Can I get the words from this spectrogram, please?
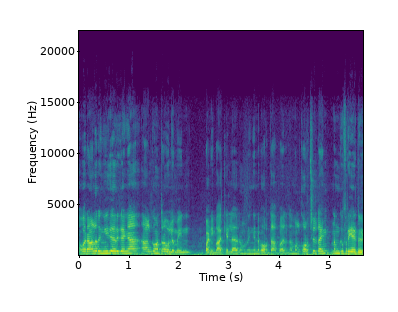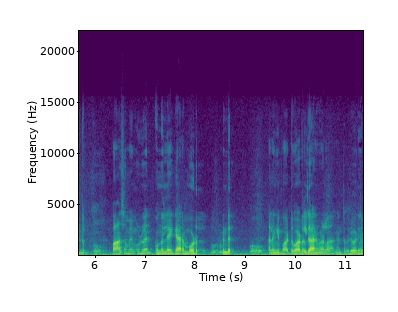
ഒരാൾ റിങ്ങി കയറി കഴിഞ്ഞാൽ ആൾക്ക് മാത്രമല്ലോ മെയിൻ പണി. ബാക്കി എല്ലാവരും റിങ്ങിന്റെ പുറത്താണ് അപ്പോൾ നമ്മൾ കുറച്ച് ടൈം നമുക്ക് ഫ്രീ ആയിട്ട് കിട്ടും. അപ്പോൾ ആ സമയം മുഴുവൻ ഒന്നിലേ ക്യാരം ബോർഡ് ടൂർണമെന്റ് അല്ലെങ്കിൽ പാട്ടുപാടൽ ഗാനമേള അങ്ങനത്തെ പരിപാടികൾ.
